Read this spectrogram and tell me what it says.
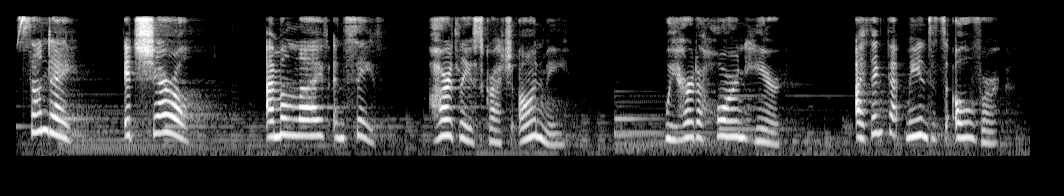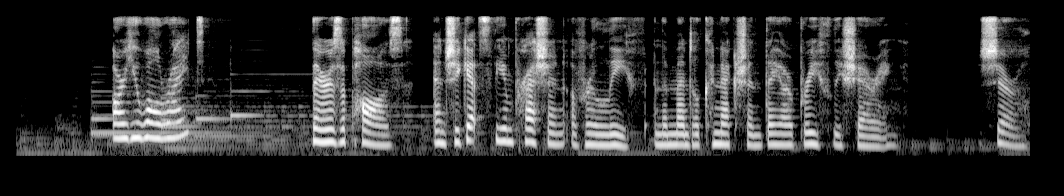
Sunday! It's Sheryl. I'm alive and safe. Hardly a scratch on me. We heard a horn here. I think that means it's over. Are you all right? There is a pause, and she gets the impression of relief in the mental connection they are briefly sharing. Sheryl,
